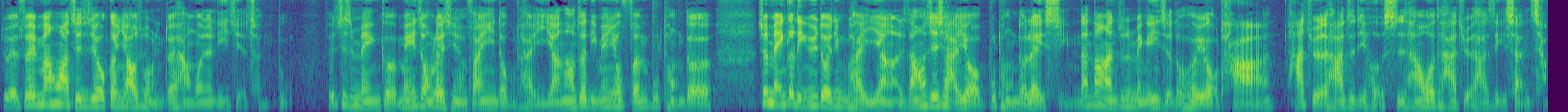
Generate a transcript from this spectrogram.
对，所以漫画其实就更要求你对韩文的理解程度。所以其实每一个每一种类型的翻译都不太一样，然后这里面又分不同的，就每一个领域都已经不太一样了。然后接下来又有不同的类型，那当然就是每个译者都会有他他觉得他自己合适，他或者他觉得他自己擅长，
